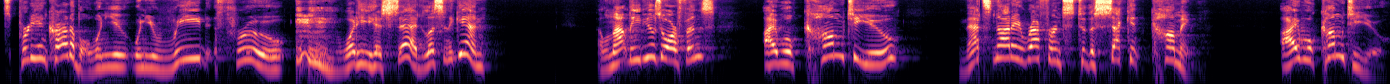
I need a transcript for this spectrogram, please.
It's pretty incredible when you, when you read through what he has said. Listen again. I will not leave you as orphans. I will come to you. And that's not a reference to the second coming. I will come to you.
